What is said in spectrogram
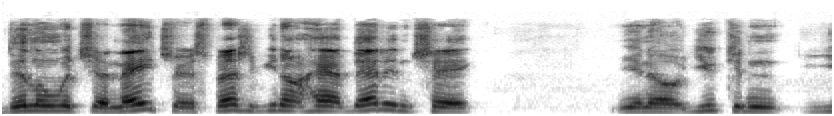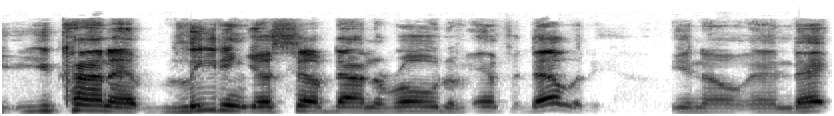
dealing with your nature, especially if you don't have that in check, you know, you can you, you kind of leading yourself down the road of infidelity, you know, and that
